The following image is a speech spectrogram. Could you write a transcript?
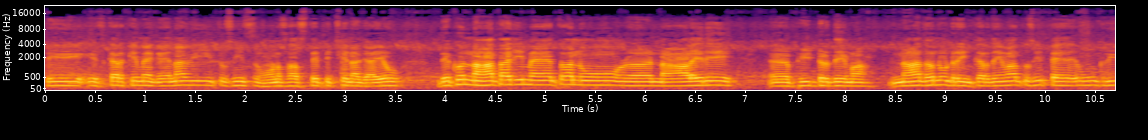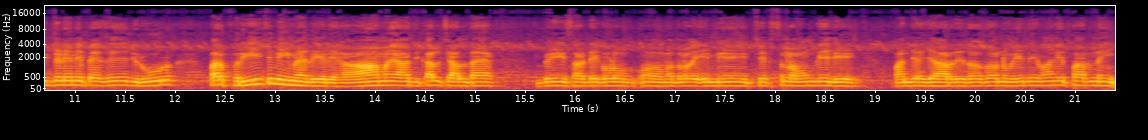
ਤੇ ਇਸ ਕਰਕੇ ਮੈਂ ਕਹਿਣਾ ਵੀ ਤੁਸੀਂ ਹੁਣ ਸਸਤੇ ਪਿੱਛੇ ਨਾ ਜਾਇਓ। ਦੇਖੋ, ਨਾ ਤਾਂ ਜੀ ਮੈਂ ਤੁਹਾਨੂੰ ਨਾਲ ਇਹਦੇ ਫੀਡਰ ਦੇਵਾਂ, ਨਾ ਤੁਹਾਨੂੰ ਡਰਿੰਕਰ ਦੇਵਾਂ, ਤੁਸੀਂ ਉਹ ਖਰੀਦਣੇ ਨੇ ਪੈਸੇ ਦੇ ਜ਼ਰੂਰ, ਪਰ ਫ੍ਰੀ ਚ ਨਹੀਂ ਮੈਂ ਦੇ ਰਿਹਾ। ਆਮ ਅੱਜ ਕੱਲ ਚੱਲਦਾ ਹੈ ਵੀ ਸਾਡੇ ਕੋਲੋਂ ਮਤਲਬ ਇੰਨੇ ਚਿਕਸ ਲਾਉਂਗੇ ਜੇ 5000 ਦੇ ਤਾਂ ਤੁਹਾਨੂੰ ਇਹ ਦੇਵਾਂਗੇ, ਪਰ ਨਹੀਂ।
